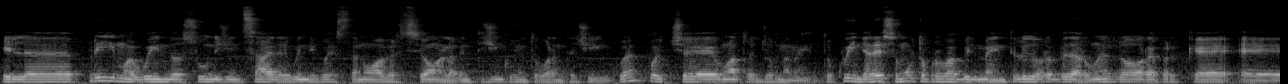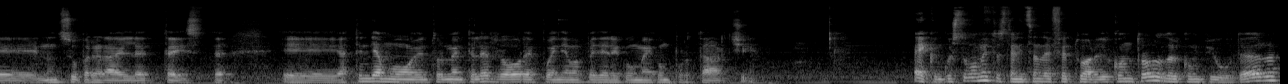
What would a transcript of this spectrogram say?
Il eh, primo è Windows 11 Insider, quindi questa nuova versione, la 25145, poi c'è un altro aggiornamento. Quindi adesso molto probabilmente lui dovrebbe dare un errore perché eh, non supererà il test. E attendiamo eventualmente l'errore e poi andiamo a vedere come comportarci. Ecco, in questo momento sta iniziando a effettuare il controllo del computer,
